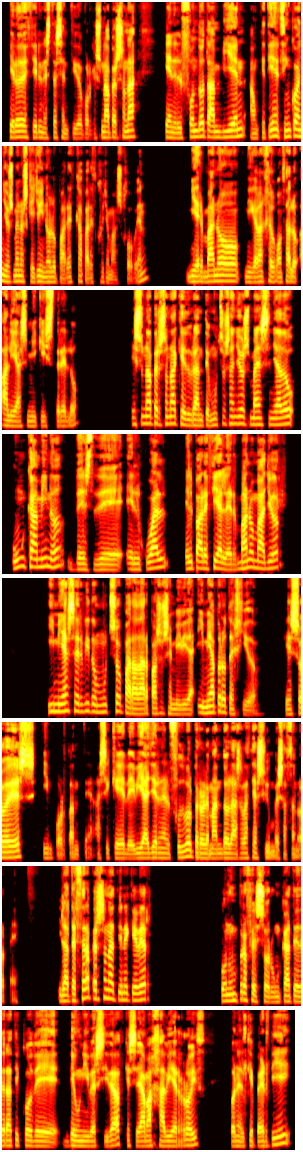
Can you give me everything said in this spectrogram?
quiero decir en este sentido, porque es una persona que en el fondo también, aunque tiene cinco años menos que yo y no lo parezca, parezco yo más joven. Mi hermano Miguel Ángel Gonzalo, alias Miki Strelo, es una persona que durante muchos años me ha enseñado un camino desde el cual él parecía el hermano mayor y me ha servido mucho para dar pasos en mi vida y me ha protegido. Eso es importante. Así que le vi ayer en el fútbol, pero le mando las gracias y un besazo enorme. Y la tercera persona tiene que ver con un profesor, un catedrático de, universidad que se llama Javier Roiz, con el que perdí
